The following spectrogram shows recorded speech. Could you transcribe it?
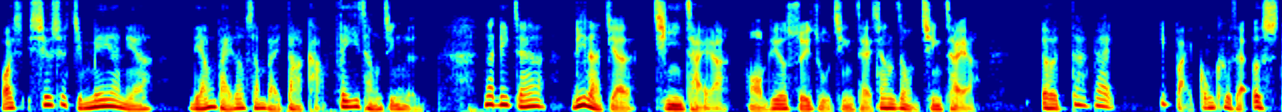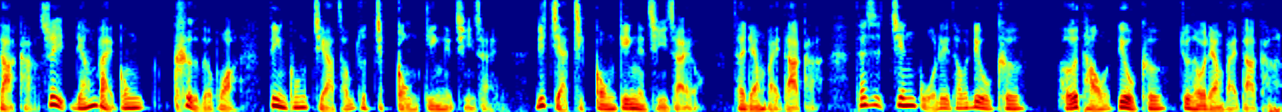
我小小一枚啊，你啊，两百到三百大卡，非常惊人。那你怎样？你那家青菜啊，哦，比如水煮青菜，像这种青菜啊，呃，大概一百公克才二十大卡，所以两百公克的话，电工加差不多一公斤的青菜，你加一公斤的青菜哦，才两百大卡，但是坚果类差不多六颗。核桃六颗就差不多两百大卡，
